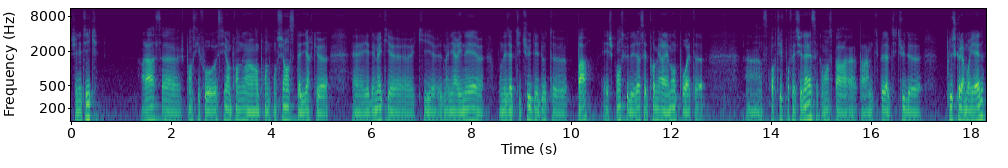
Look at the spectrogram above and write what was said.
génétique. Voilà, je pense qu'il faut aussi en prendre, en prendre conscience, c'est-à-dire que il y a des mecs qui, de manière innée, ont des aptitudes et d'autres pas. Et je pense que déjà, c'est le premier élément pour être un sportif professionnel. Ça commence par, par un petit peu d'aptitude plus que la moyenne.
